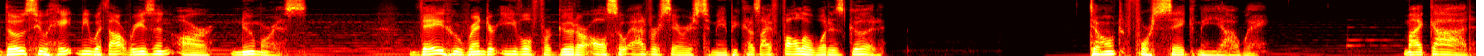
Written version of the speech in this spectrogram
Those who hate me without reason are numerous. They who render evil for good are also adversaries to me because I follow what is good. don't forsake me, Yahweh. My God,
